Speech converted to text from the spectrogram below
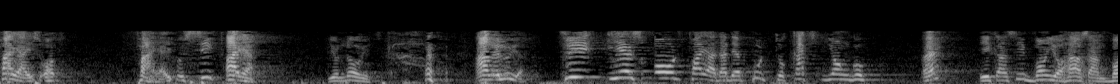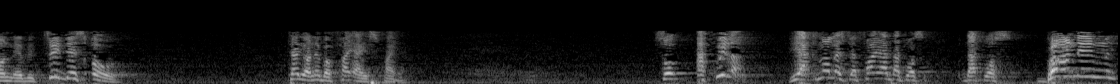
Fire is what? Fire. If you see fire, you know it. Hallelujah. Three years old fire that they put to catch young Eh? You can see burn your house and burn every three days old. Tell your neighbor fire is fire. So Aquila, he acknowledged the fire that was that was burning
